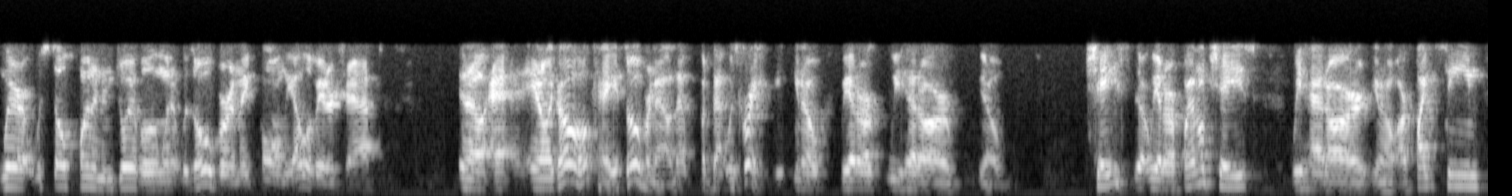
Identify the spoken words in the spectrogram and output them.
where it was still fun and enjoyable, and when it was over and they fall on the elevator shaft, you know, and, you know, like, oh, okay, it's over now. That, but that was great. You know, we had our we had our you know chase. We had our final chase. We had our you know our fight scene.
